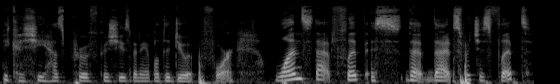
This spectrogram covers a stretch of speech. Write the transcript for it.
because she has proof because she's been able to do it before. Once that flip is that that switch is flipped,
